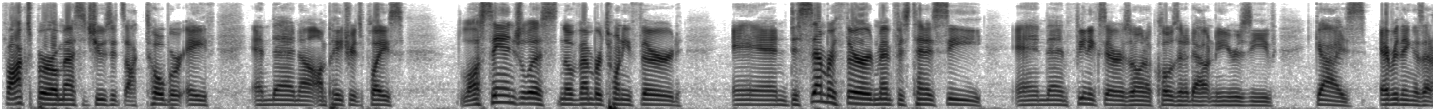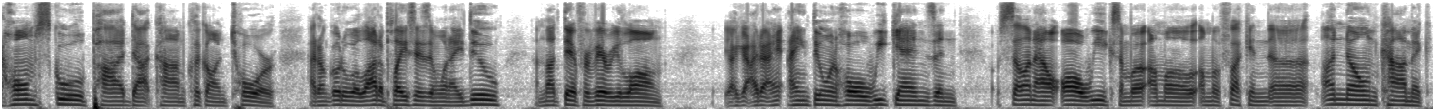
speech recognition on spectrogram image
Foxborough, Massachusetts, October 8th. And then uh, on Patriots Place, Los Angeles, November 23rd. And December 3rd, Memphis, Tennessee. And then Phoenix, Arizona, closing it out New Year's Eve. Guys, everything is at homeschoolpod.com. Click on tour. I don't go to a lot of places, and when I do, I'm not there for very long. I, I, I ain't doing whole weekends and selling out all weeks. I'm a I'm a I'm a fucking uh, unknown comic.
